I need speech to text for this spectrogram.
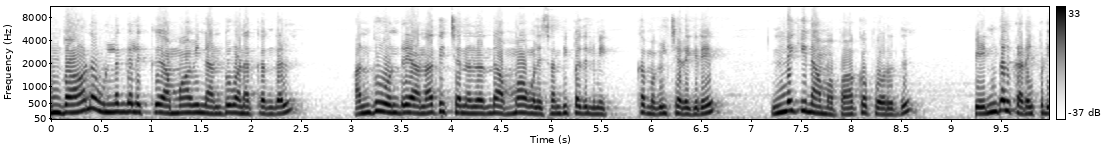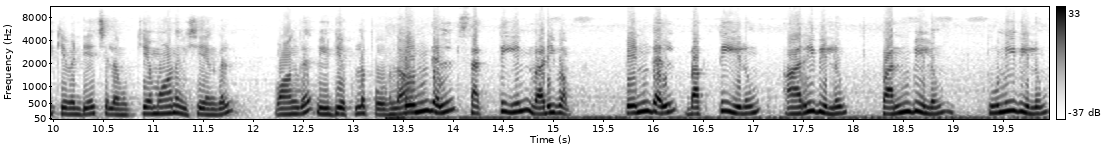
அன்பான உள்ளங்களுக்கு அம்மாவின் அன்பு வணக்கங்கள். அன்பு ஒன்றே அனாதி சேனலிருந்து அம்மா உங்களை சந்திப்பதில் மிக்க மகிழ்ச்சி அடைகிறேன். இன்னைக்கு நாம் பார்க்க போகிறது பெண்கள் கடைபிடிக்க வேண்டிய சில முக்கியமான விஷயங்கள். வாங்க வீடியோக்குள்ளே போகலாம். பெண்கள் சக்தியின் வடிவம். பெண்கள் பக்தியிலும் அறிவிலும் பண்பிலும் துணிவிலும்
